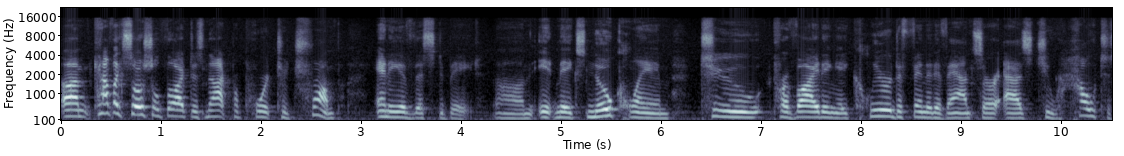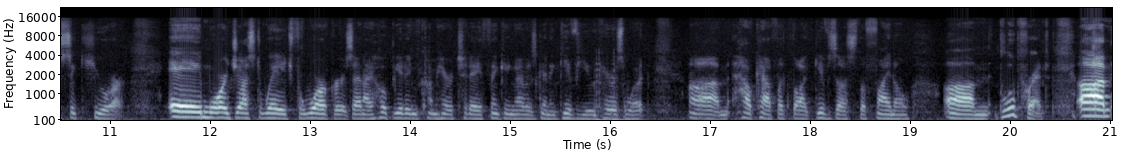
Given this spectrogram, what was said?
Um, Catholic social thought does not purport to trump any of this debate. Um, it makes no claim to providing a clear, definitive answer as to how to secure a more just wage for workers. And I hope you didn't come here today thinking I was going to give you here's what um, how Catholic thought gives us the final um, blueprint. Um,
